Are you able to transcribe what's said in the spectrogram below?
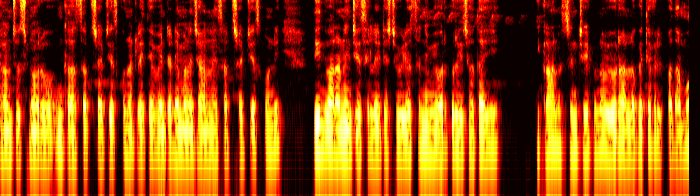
ఛానల్ చూస్తున్నారు ఇంకా సబ్స్క్రైబ్ చేసుకున్నట్లయితే వెంటనే మన ఛానల్ని సబ్స్క్రైబ్ చేసుకోండి. దీని ద్వారా నేను చేసే లేటెస్ట్ వీడియోస్ అన్నీ మీ వరకు రీచ్ అవుతాయి. ఇక ఆలస్యం చేయకుండా వివరాల్లోకి అయితే వెళ్ళిపోదాము.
